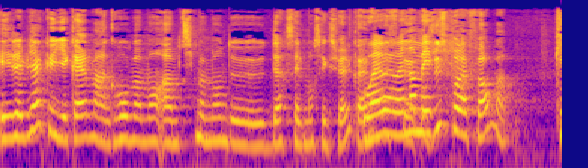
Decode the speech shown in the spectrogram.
Et j'aime bien qu'il y ait quand même un gros moment, un petit moment de d'harcèlement sexuel quand même. Ouais, ouais, ouais, non, mais- Juste pour la forme. Qui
